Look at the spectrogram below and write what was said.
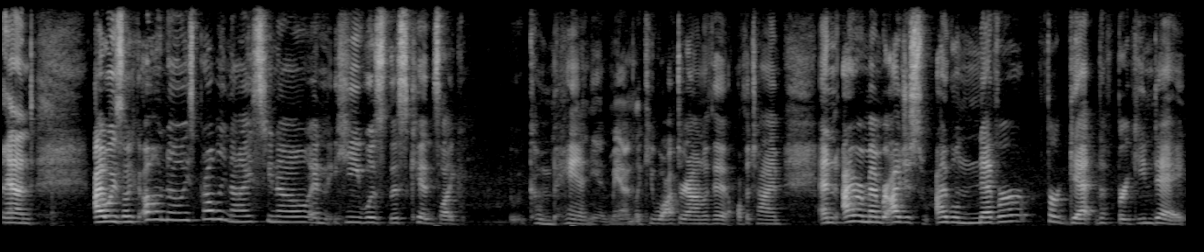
And I was like, oh no, he's probably nice, you know? And he was this kid's like companion, man. Like he walked around with it all the time. And I remember I just I will never forget the freaking day.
